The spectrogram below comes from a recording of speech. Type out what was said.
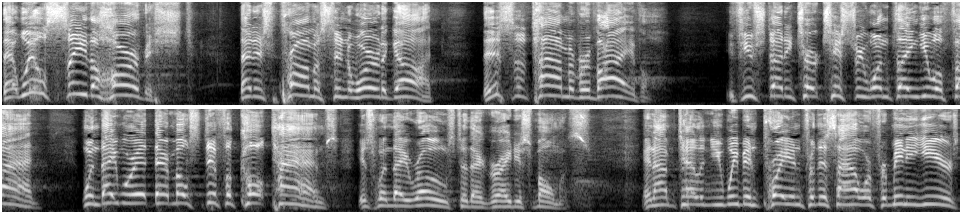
That we'll see the harvest that is promised in the Word of God. This is a time of revival. If you study church history, one thing you will find when they were at their most difficult times is when they rose to their greatest moments. And I'm telling you, we've been praying for this hour for many years.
